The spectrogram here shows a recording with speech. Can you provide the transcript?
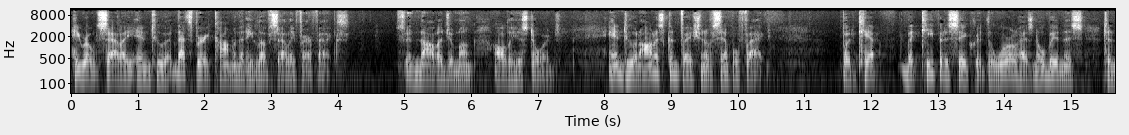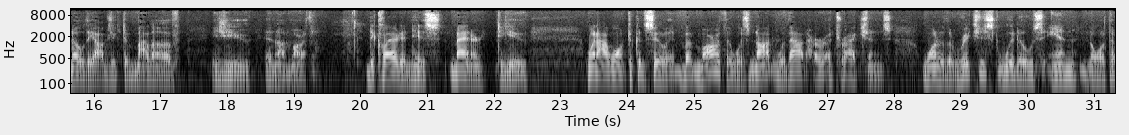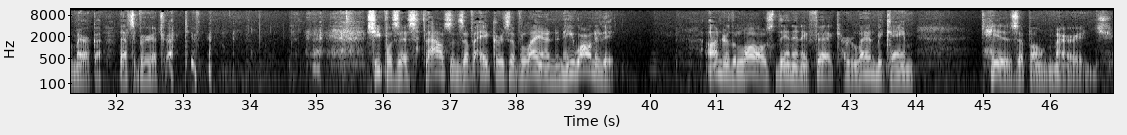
he wrote Sally, into it. That's very common that he loved Sally Fairfax. It's in knowledge among all the historians. Into an honest confession of simple fact. But kept but keep it a secret. The world has no business to know the object of my love is you and not Martha. Declared in his manner to you when I want to conceal it. But Martha was not without her attractions, one of the richest widows in North America. That's very attractive. she possessed thousands of acres of land and he wanted it. Under the laws then in effect, her land became his upon marriage,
